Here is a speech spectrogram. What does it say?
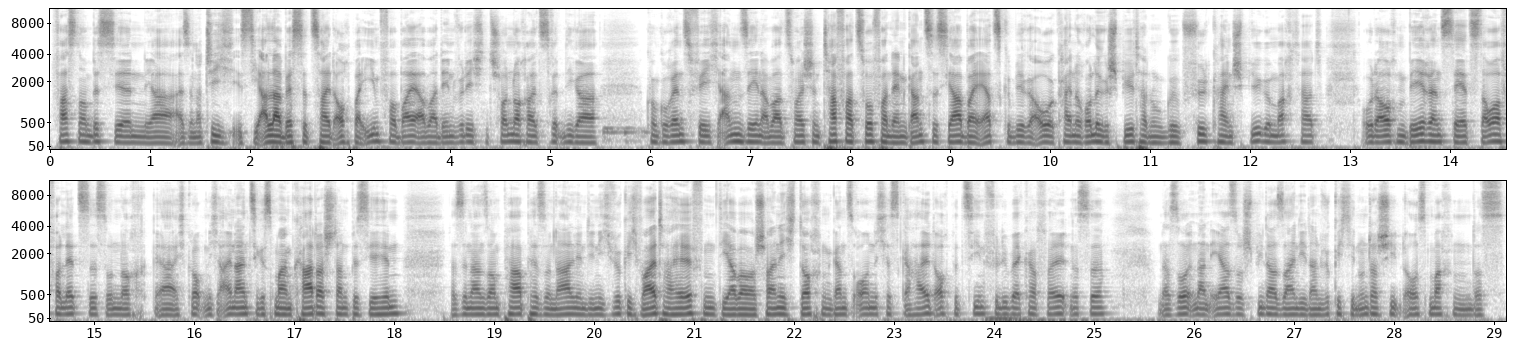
fast noch ein bisschen, ja, also natürlich ist die allerbeste Zeit auch bei ihm vorbei, aber den würde ich schon noch als Drittliga konkurrenzfähig ansehen. Aber zum Beispiel ein Tafazofan, der ein ganzes Jahr bei Erzgebirge Aue keine Rolle gespielt hat und gefühlt kein Spiel gemacht hat. Oder auch ein Behrens, der jetzt dauerverletzt ist und noch, ja, ich glaube, nicht ein einziges Mal im Kader stand bis hierhin. Das sind dann so ein paar Personalien, die nicht wirklich weiterhelfen, die aber wahrscheinlich doch ein ganz ordentliches Gehalt auch beziehen für Lübecker Verhältnisse. Und das sollten dann eher so Spieler sein, die dann wirklich den Unterschied ausmachen. Das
